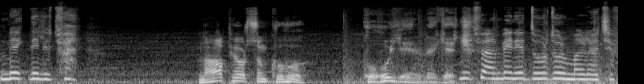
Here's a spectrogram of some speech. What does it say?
Bekle lütfen. Ne yapıyorsun Kuhu? Kuhu yerine geç. Lütfen beni durdurma Racif.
